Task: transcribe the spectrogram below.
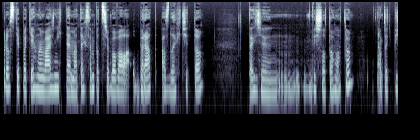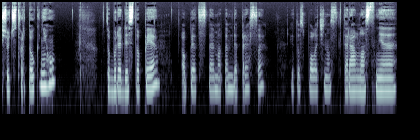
prostě po těchto vážných tématech jsem potřebovala ubrat a zlehčit to. Takže vyšlo tohleto. A teď píšu čtvrtou knihu. To bude dystopie, opět s tématem deprese. Je to společnost, která vlastně,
